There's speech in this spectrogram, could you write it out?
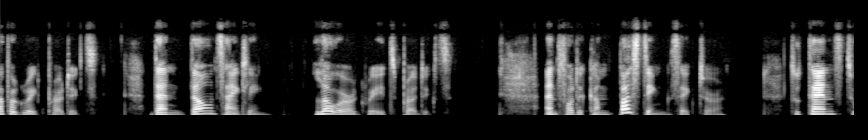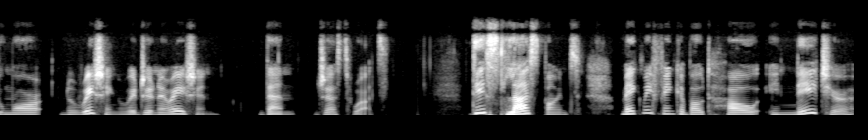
upper grade products, than downcycling, lower grade products. And for the composting sector, to tend to more nourishing regeneration than just rot. This last point make me think about how in nature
